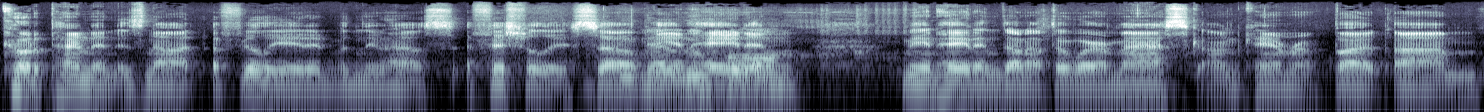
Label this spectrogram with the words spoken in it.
codependent is not affiliated with Newhouse officially, so me and. Hayden, me and Hayden don't have to wear a mask on camera. But um,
